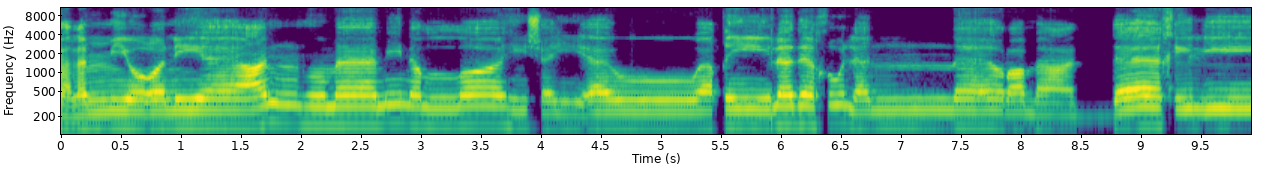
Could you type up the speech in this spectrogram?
فلم يغنيا عنهما من الله شيئا وقيل ادخلا النار مع الداخلين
